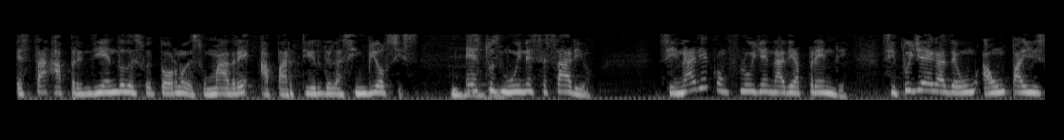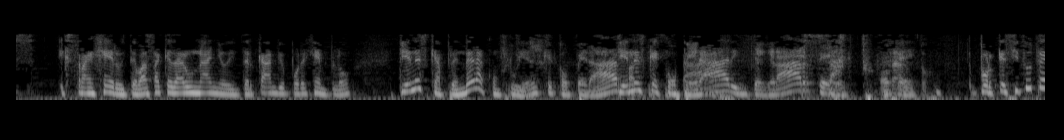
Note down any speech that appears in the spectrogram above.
Está aprendiendo de su entorno, de su madre, a partir de la simbiosis. Esto es muy necesario. Si nadie confluye, nadie aprende. Si tú llegas de un, a un país extranjero y te vas a quedar un año de intercambio, por ejemplo, tienes que aprender a confluir. Tienes que cooperar. Tienes que cooperar. integrarte. Exacto, Ok. exacto. Porque si tú te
